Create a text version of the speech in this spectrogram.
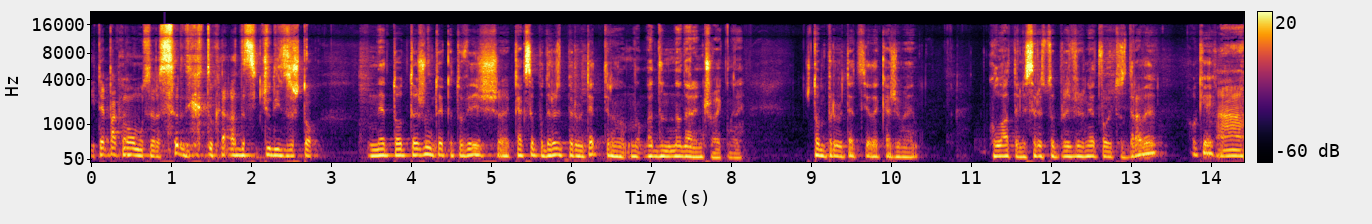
И те пак много му се разсърдиха тогава да си чуди защо. Не, то тъжното е като видиш как се поддържат приоритетите на, на, на, на даден човек. Нали. Щом приоритетите, да кажем, колата или средството за твоето здраве, окей. Okay.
